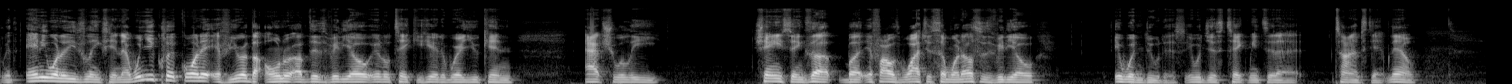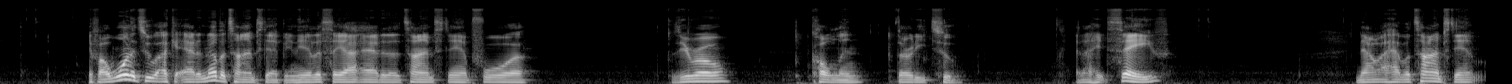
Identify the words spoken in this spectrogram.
with any one of these links here. Now, when you click on it, if you're the owner of this video, it'll take you here to where you can actually change things up. But if I was watching someone else's video, it wouldn't do this. It would just take me to that timestamp. Now, if I wanted to, I could add another timestamp in here. Let's say I added a timestamp for 0 colon 32. And I hit save. Now I have a timestamp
